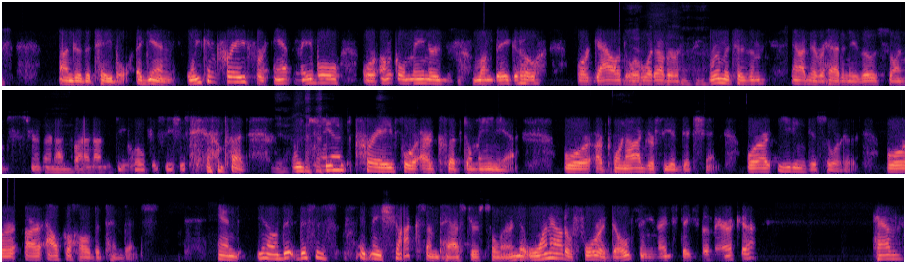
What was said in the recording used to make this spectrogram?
under the table. Again, we can pray for Aunt Mabel or Uncle Maynard's lumbago or gout or whatever, rheumatism, and I've never had any of those, so I'm sure they're not fun. Mm. I'm being a little facetious here, but yeah. we can't pray for our kleptomania or our pornography addiction or our eating disorder or our alcohol dependence. And, you know, th- this is, it may shock some pastors to learn that one out of four adults in the United States of America have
